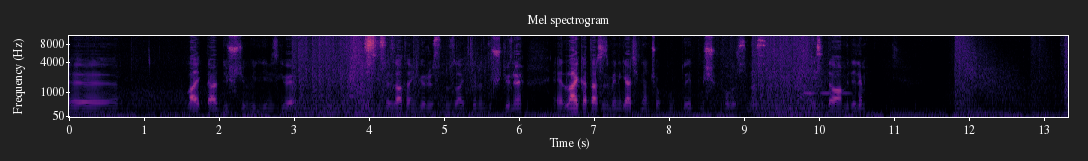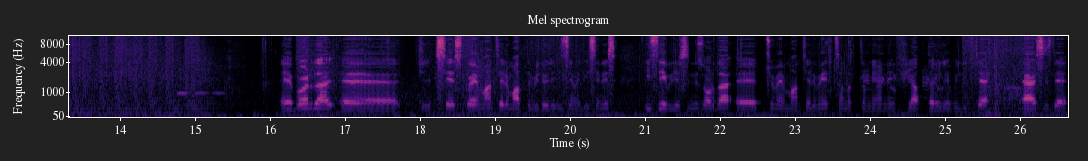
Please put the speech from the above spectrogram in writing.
Ee, like'lar düştü bildiğiniz gibi. Siz de zaten görüyorsunuz like'ların düştüğünü. Ee, like atarsanız beni gerçekten çok mutlu etmiş olursunuz. Neyse devam edelim. Ee, bu arada ee, CSGO envanterim adlı videoyu da izlemediyseniz izleyebilirsiniz. Orada e, tüm envanterimi tanıttım yani fiyatlarıyla birlikte. Eğer siz de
